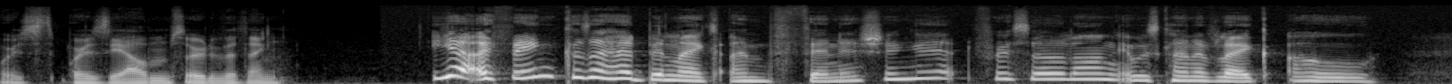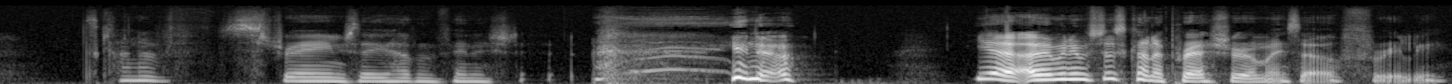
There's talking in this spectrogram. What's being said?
where's where's the album sort of a thing? Yeah, I think because I had been like, I'm finishing it for so long, it was kind of like, oh, it's kind of strange that you haven't finished it. you know? Yeah, I mean, it was just kind of pressure on myself, really.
